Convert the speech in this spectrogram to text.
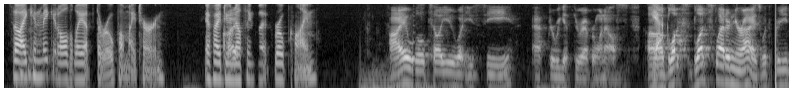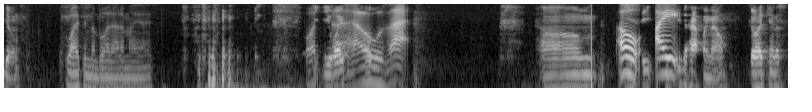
so I can make it all the way up the rope on my turn. If I do I- nothing but rope climb. I will tell you what you see after we get through everyone else. Uh, Yeah. Blood blood splattered in your eyes. What, what are you doing? Wiping the blood out of my eyes. What You the wipe- hell was that? Um, Oh, you see, you I see the halfling now. Go ahead, Candace.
